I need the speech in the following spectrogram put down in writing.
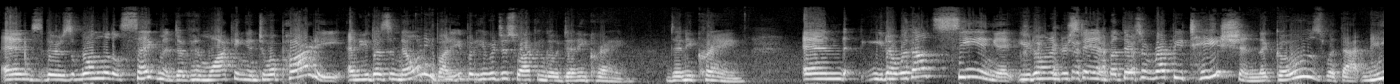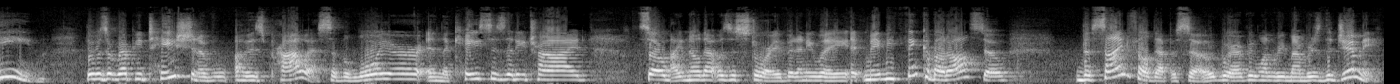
And there's one little segment of him walking into a party and he doesn't know anybody, but he would just walk and go, Denny Crane, Denny Crane. And, you know, without seeing it, you don't understand, but there's a reputation that goes with that name. There was a reputation of, of his prowess of a lawyer and the cases that he tried. So I know that was a story, but anyway, it made me think about also the Seinfeld episode where everyone remembers the Jimmy,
